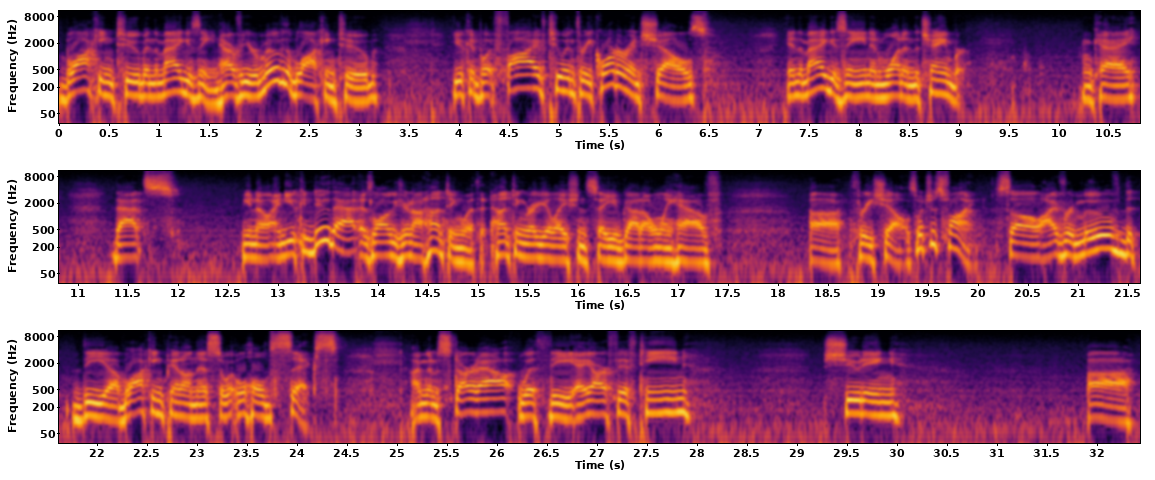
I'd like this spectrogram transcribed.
blocking tube in the magazine. However, you remove the blocking tube, you can put five two and three quarter inch shells in the magazine and one in the chamber. Okay, that's, you know, and you can do that as long as you're not hunting with it. Hunting regulations say you've got to only have uh, three shells, which is fine. So I've removed the, the uh, blocking pin on this so it will hold six. I'm going to start out with the AR-15 shooting, uh,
